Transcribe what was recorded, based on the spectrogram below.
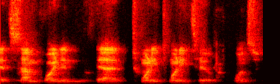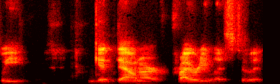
at some point in uh, 2022, once we get down our priority list to it.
